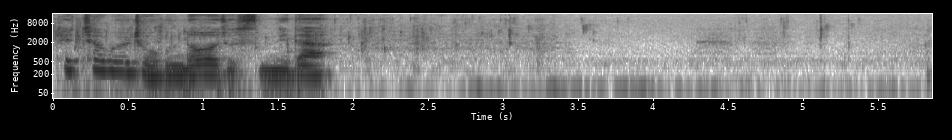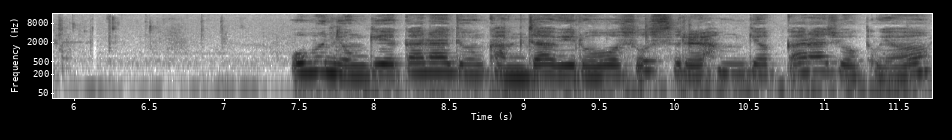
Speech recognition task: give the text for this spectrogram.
케첩을 조금 넣어줬습니다. 오븐 용기에 깔아둔 감자 위로 소스를 한 겹 깔아주었고요.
